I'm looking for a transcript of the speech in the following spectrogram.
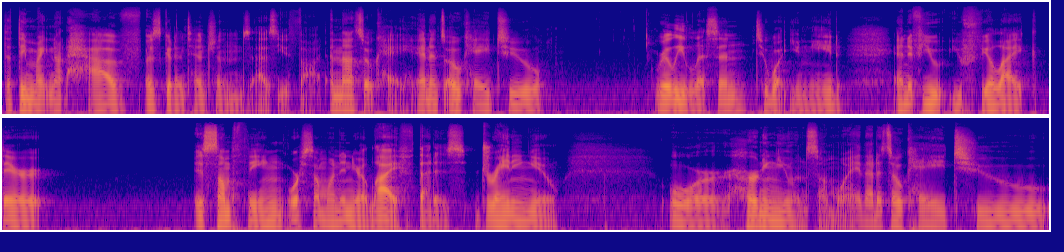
that they might not have as good intentions as you thought. And that's okay. And it's okay to really listen to what you need. And if you, you feel like there is something or someone in your life that is draining you or hurting you in some way, that it's okay to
